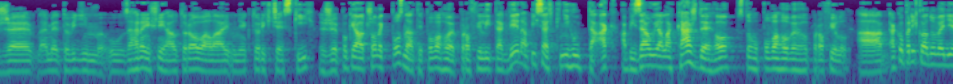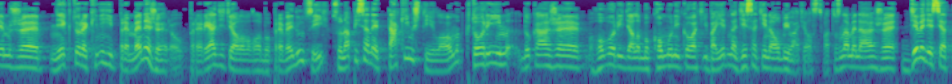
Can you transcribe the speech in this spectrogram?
že najmä to vidím u zahraničných autorov, ale aj u niektorých českých, že pokiaľ človek pozná tie povahové profily, tak vie napísať knihu tak, aby zaujala každého z toho povahového profilu. A ako príklad uvediem, že niektoré knihy pre manažérov, pre riaditeľov alebo pre vedúcich sú napísané takým štýlom, ktorým dokáže hovoriť alebo komunikovať komunikovať iba jedna desatina obyvateľstva. To znamená, že 90%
